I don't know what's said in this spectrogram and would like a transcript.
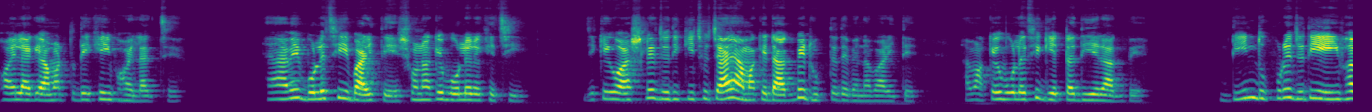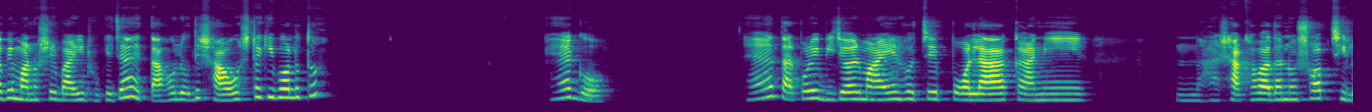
ভয় লাগে, আমার তো দেখেই ভয় লাগছে। হ্যাঁ আমি বলেছি বাড়িতে, সোনাকে বলে রেখেছি যে কেউ আসলে যদি কিছু চায়, আমাকে ডাকবে, ঢুকতে দেবে না বাড়িতে। আমাকেও বলেছি গেটটা দিয়ে রাখবে। দিন দুপুরে যদি এইভাবে মানুষের বাড়ি ঢুকে যায়, তাহলে ওদের সাহসটা কি বলো তো? হ্যাঁ গো। হ্যাঁ তারপরে বিজয়ের মায়ের হচ্ছে পলা, কানের শাখা বাঁধানো সব ছিল।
